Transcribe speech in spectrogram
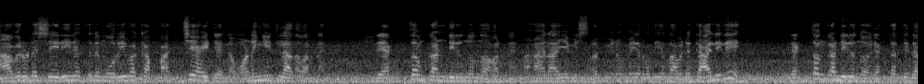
അവരുടെ ശരീരത്തിൽ മുറിവൊക്കെ പച്ചയായിട്ട് തന്നെ ഉണങ്ങിയിട്ടില്ല എന്ന് പറഞ്ഞത് രക്തം കണ്ടിരുന്നു എന്ന് പറഞ്ഞത് മഹാനായ മിസ്ബിനുമേർ അവന്റെ കാലിൽ രക്തം കണ്ടിരുന്നു. രക്തത്തിന്റെ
